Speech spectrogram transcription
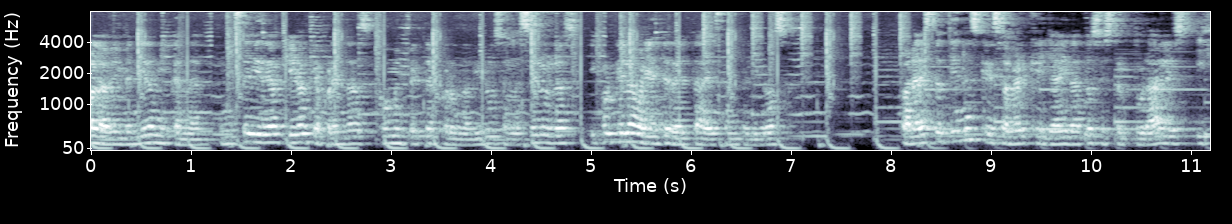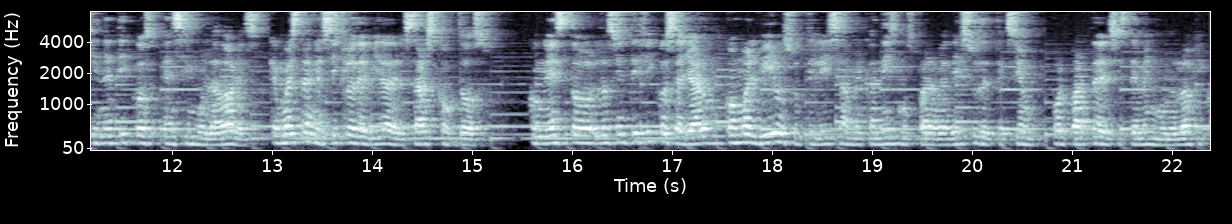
Hola, bienvenido a mi canal. En este video quiero que aprendas cómo infecta el coronavirus a las células y por qué la variante Delta es tan peligrosa. Para esto tienes que saber que ya hay datos estructurales y genéticos en simuladores que muestran el ciclo de vida del SARS-CoV-2, con esto, los científicos hallaron cómo el virus utiliza mecanismos para evadir su detección por parte del sistema inmunológico.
